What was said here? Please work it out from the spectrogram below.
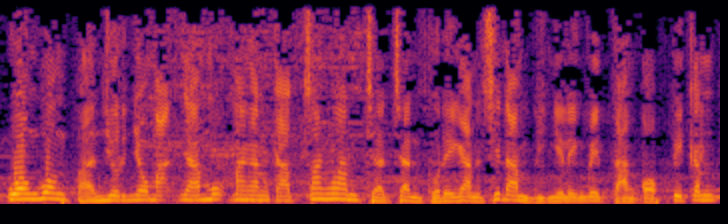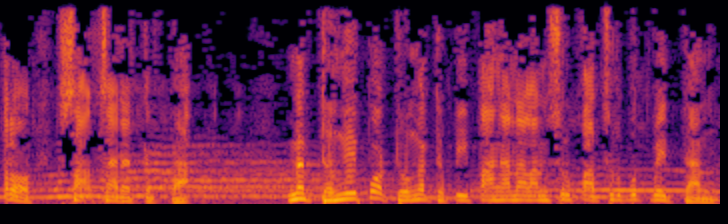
Wong-wong banjur nyomak nyamuk mangan kacang lan jajan gorengan sinambi ngiling wedang kopi kentel sak ceret kebak. Nedenge padha ngedepi panganan lan surpat-surput wedang.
